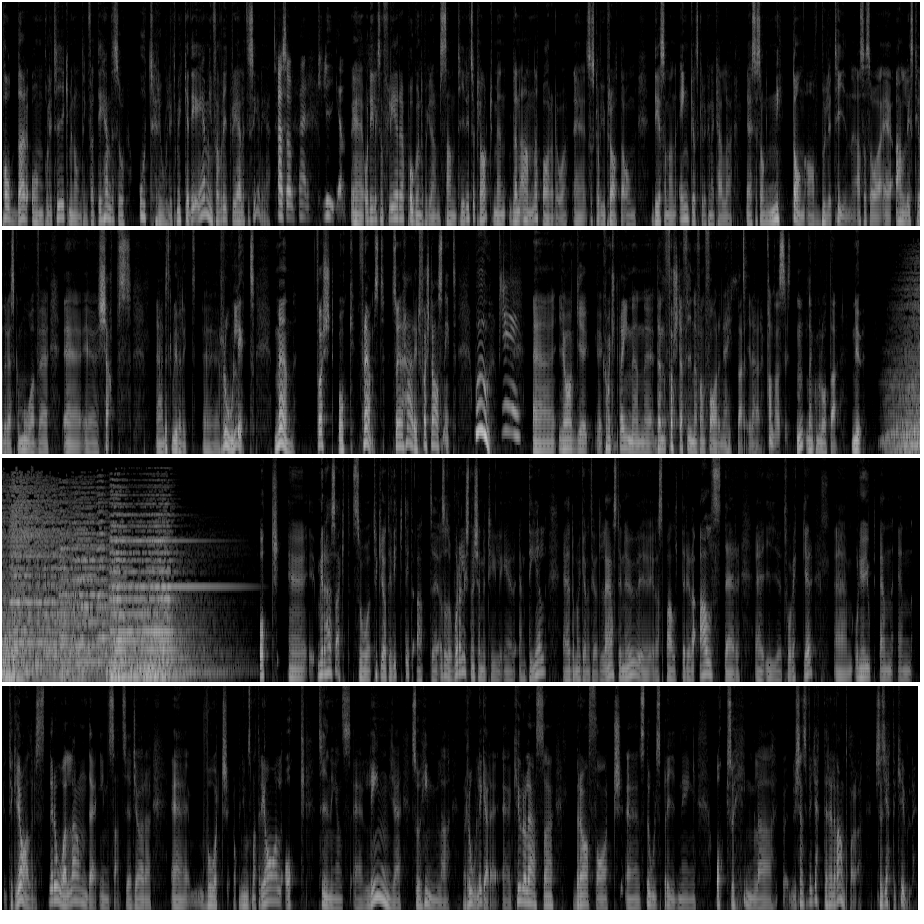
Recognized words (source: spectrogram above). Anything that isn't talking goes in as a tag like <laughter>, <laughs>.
poddar om politik med någonting, för att det händer så otroligt mycket. Det är min favorit-reality-serie. Alltså verkligen. Eh, och det är liksom flera pågående program samtidigt såklart, men bland annat bara då eh, så ska vi ju prata om det som man enkelt skulle kunna kalla eh, säsong 19 av Bulletin. Alltså så eh, Alice Teodorescu Måwe eh, eh, tjafs. Eh, det ska bli väldigt eh, roligt. Men först och främst så är det här ett första avsnitt. Woo! Eh, jag eh, kommer klippa in en, eh, den första fina fanfaren jag hittar i det här. Fantastiskt. Mm, den kommer låta nu. Och eh, med det här sagt så tycker jag att det är viktigt att eh, alltså så, våra lyssnare känner till er en del. Eh, de har garanterat läst er nu, era spalter, era alster i två veckor. Ehm, och ni har gjort en, en, tycker jag, alldeles strålande insats i att göra eh, vårt opinionsmaterial och tidningens eh, linje så himla roligare. Eh, kul att läsa, bra fart, eh, stor spridning och så himla... Det känns jätterelevant bara. Det känns jättekul.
